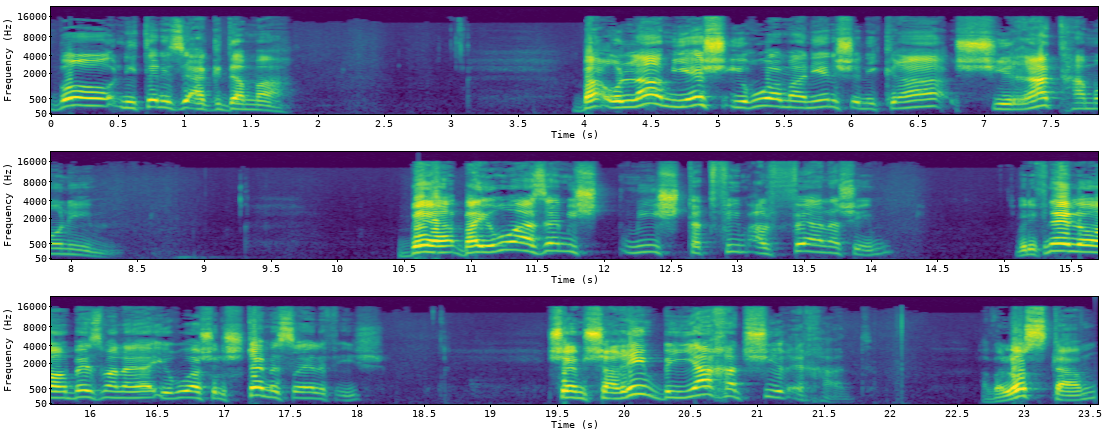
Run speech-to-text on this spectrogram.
בואו ניתן איזה הקדמה. בעולם יש אירוע מעניין שנקרא שירת המונים. באירוע הזה משתתפים אלפי אנשים, ולפני לא הרבה זמן היה אירוע של 12 אלף איש, שהם שרים ביחד שיר אחד. אבל לא סתם,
